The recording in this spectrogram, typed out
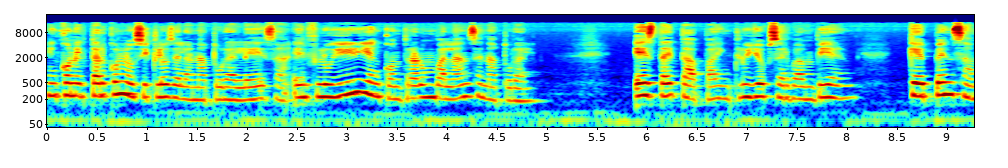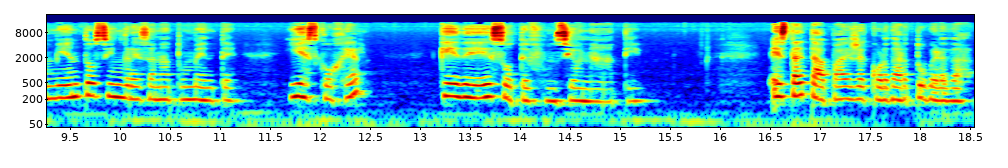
en conectar con los ciclos de la naturaleza, el fluir y encontrar un balance natural. Esta etapa incluye observar bien qué pensamientos ingresan a tu mente y escoger qué de eso te funciona a ti. Esta etapa es recordar tu verdad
